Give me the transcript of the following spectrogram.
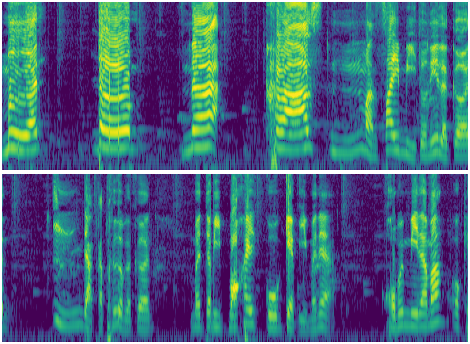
เหมือนเดิมนะคลาสอื้อหือหมันไส้หมีตัวนี้เหลือเกินอยากกระเทืบเหลือเกิน มันจะมีบล็อกให้กูเก็บอีกไหมเนี่ยคงไม่มีแล้วมั้งโอเค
